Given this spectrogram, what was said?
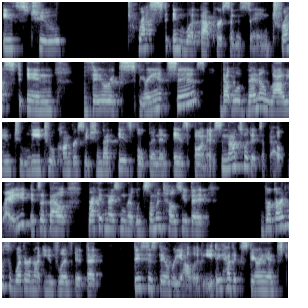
is to trust in what that person is saying, trust in their experiences that will then allow you to lead to a conversation that is open and is honest. And that's what it's about, right? It's about recognizing that when someone tells you that, regardless of whether or not you've lived it, that this is their reality, they have experienced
